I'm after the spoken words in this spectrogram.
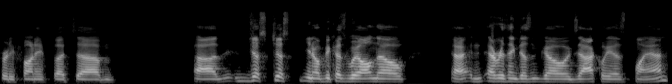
pretty funny. But um, uh, just, just you know, because we all know uh, everything doesn't go exactly as planned.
